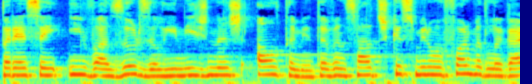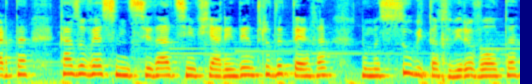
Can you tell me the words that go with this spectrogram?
Parecem invasores alienígenas altamente avançados que assumiram a forma de lagarta caso houvesse necessidade de se enfiarem dentro da Terra numa súbita reviravolta,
